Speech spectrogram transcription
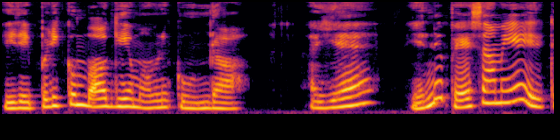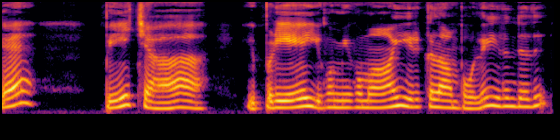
இதை பிடிக்கும் பாக்கியம் அவனுக்கு உண்டா? ஐயா என்ன பேசாமையே இருக்க? பேச்சா? இப்படியே யுகம் யுகமாய் இருக்கலாம் போல இருந்தது.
